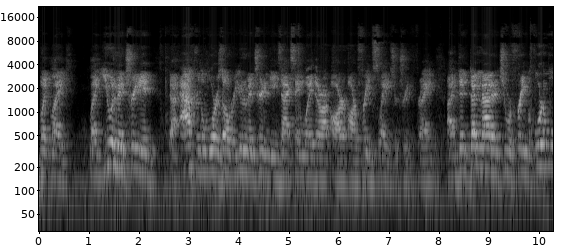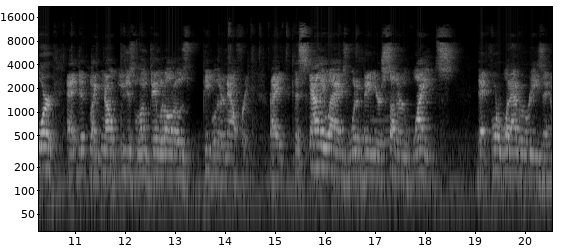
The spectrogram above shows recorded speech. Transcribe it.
but like, like you would have been treated uh, after the war is over, you'd have been treated the exact same way that our, our, our freed slaves are treated, right? Uh, it doesn't matter that you were free before the war, and like, no, you just lumped in with all those people that are now free, right? The scallywags would have been your southern whites that, for whatever reason,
